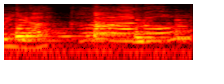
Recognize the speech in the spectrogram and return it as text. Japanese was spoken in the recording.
やかの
